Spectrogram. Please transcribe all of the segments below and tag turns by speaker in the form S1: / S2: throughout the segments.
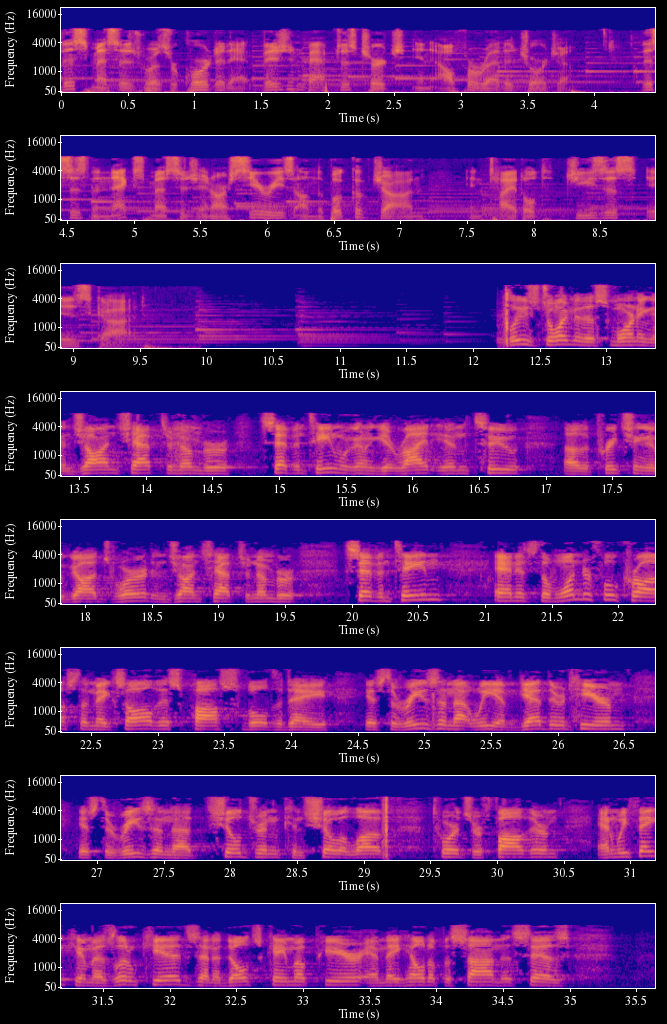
S1: This message was recorded at Vision Baptist Church in Alpharetta, Georgia. This is the next message in our series on the book of John entitled Jesus is God.
S2: Please join me this morning in John chapter number 17. We're going to get right into uh, the preaching of God's Word in John chapter number 17. And it's the wonderful cross that makes all this possible today. It's the reason that we have gathered here. It's the reason that children can show a love towards their father. And we thank Him as little kids and adults came up here and they held up a sign that says,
